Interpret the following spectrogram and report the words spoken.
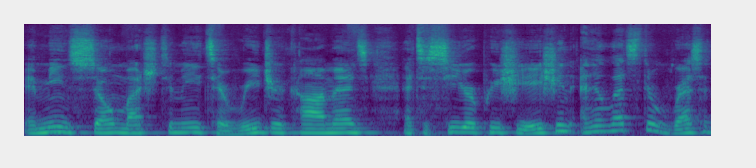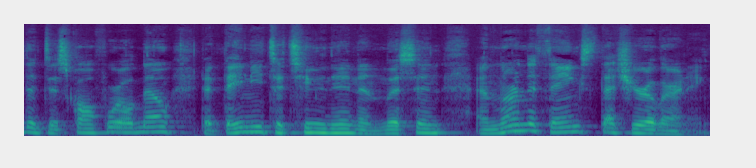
It means so much to me to read your comments and to see your appreciation, and it lets the rest of the disc golf world know that they need to tune in and listen and learn the things that you're learning.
